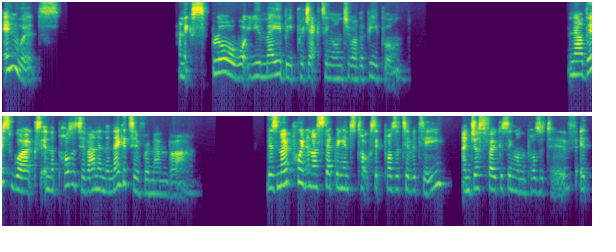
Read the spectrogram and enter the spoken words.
inwards and explore what you may be projecting onto other people. Now, this works in the positive and in the negative, remember. There's no point in us stepping into toxic positivity and just focusing on the positive. It,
